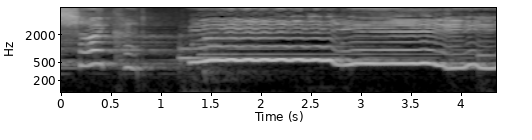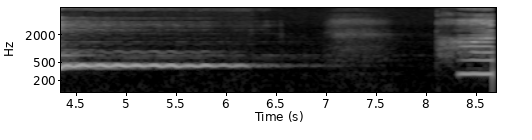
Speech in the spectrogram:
wish I could be Part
